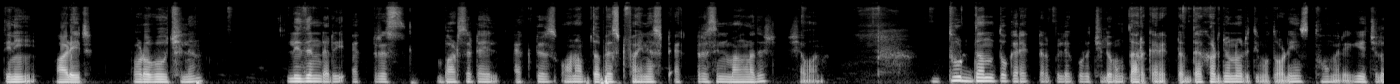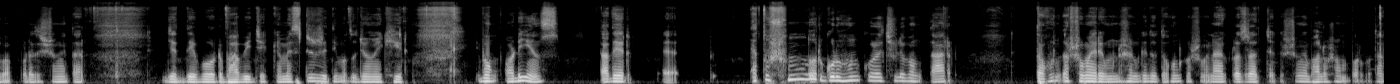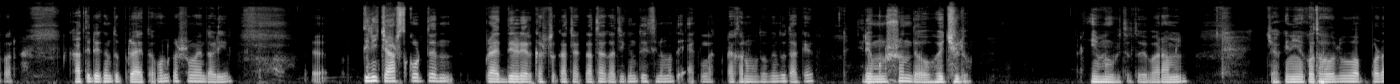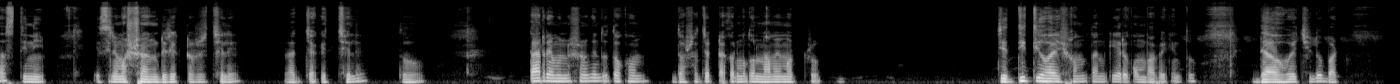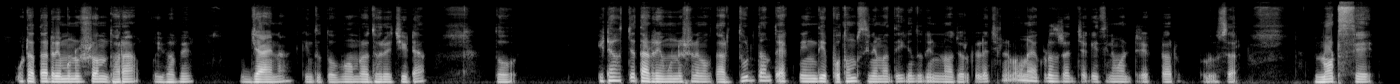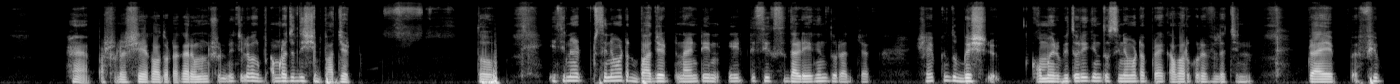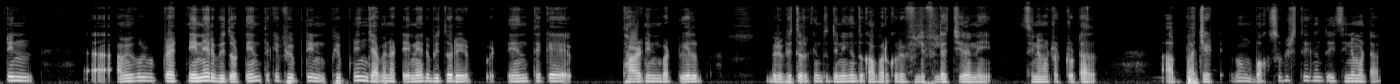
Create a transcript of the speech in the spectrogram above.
তিনি বাড়ির বড় বউ ছিলেন। Legendary actress versatile actress one of the best finest actress in Bangladesh Shabana দুর্দান্ত ক্যারেক্টার প্লে করেছিল এবং তার ক্যারেক্টার দেখার জন্য রীতিমতো অডিয়েন্স থো মেরে গিয়েছিল বাপ্পারাজের সঙ্গে তার যে দেবট ভাবি, যে কেমিস্ট্রির রীতিমতো জমে ক্ষীর এবং অডিয়েন্স তাদের এত সুন্দর গ্রহণ করেছিল এবং তার তখনকার সময় রেমুনেশন কিন্তু তখনকার সময় নায়করাজ রাজ্জাকের সঙ্গে ভালো সম্পর্ক থাকার খাতিরে কিন্তু প্রায় তখনকার সময় দাঁড়িয়ে তিনি চার্জ করতেন প্রায় দেড়ের কাছা, কাছা- কাছাকাছি কিন্তু এই সিনেমাতে এক লাখ টাকার মতো কিন্তু তাকে রেমুনেশন দেওয়া হয়েছিল। এই মুভিতে তো এবার আমি যাকে নিয়ে কথা বলব বাপ্পারাজ তিনি এই সিনেমার স্বয়ং ডিরেক্টরের ছেলে, রাজ্জাকের ছেলে। তো তার রেমুনেশন কিন্তু তখন দশ হাজার টাকার মতো নামে মাত্র। যে দ্বিতীয় হয় সন্তানকে এরকমভাবে কিন্তু দেওয়া হয়েছিল বাট ওটা তার রেমুনেশন ধরা ওইভাবে যায় না। কিন্তু তবু আমরা ধরেছি এটা। তো এটা হচ্ছে তার রেমুনেশন এবং তার দুর্দান্ত অ্যাক্টিং দিয়ে প্রথম সিনেমাতেই কিন্তু তিনি নজর কেড়েছিলেন এবং নায়করাজ রাজ্জাক এই সিনেমার ডিরেক্টর প্রডিউসার নট সে হ্যাঁ আসলে সে কত টাকা রেমুনেশন নিয়েছিল এবং আমরা যদি সে বাজেট তো এই সিনেমা সিনেমাটার বাজেট নাইনটিন এইটটি সিক্সে দাঁড়িয়ে কিন্তু রাজ্জাক সাহেব কিন্তু বেশ কমের ভিতরেই কিন্তু সিনেমাটা প্রায় কাভার করে ফেলেছিলেন প্রায় ফিফটিন আমি বলব প্রায় টেনের ভিতর টেন থেকে ফিফটিন ফিফটিন যাবে না টেনের ভিতরে টেন থেকে থার্টিন বা টুয়েলভ এর ভিতর কিন্তু তিনি কিন্তু কাভার করে ফেলে, ফেলেছিলেন এই সিনেমাটার টোটাল বাজেট এবং বক্স অফিস থেকে কিন্তু এই সিনেমাটা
